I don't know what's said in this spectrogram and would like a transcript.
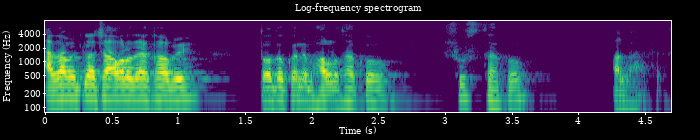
আগামী ক্লাসে আবারও দেখা হবে। ততক্ষণে ভালো থাকো, সুস্থ থাকো। আল্লাহ হাফেজ।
